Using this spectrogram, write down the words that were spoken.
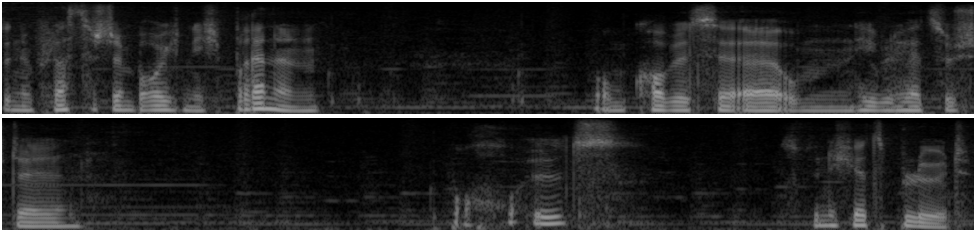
Den Pflasterstein brauche ich nicht brennen um Kobbel, äh, um Hebel herzustellen. Boah, Holz. Das finde ich jetzt blöd.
